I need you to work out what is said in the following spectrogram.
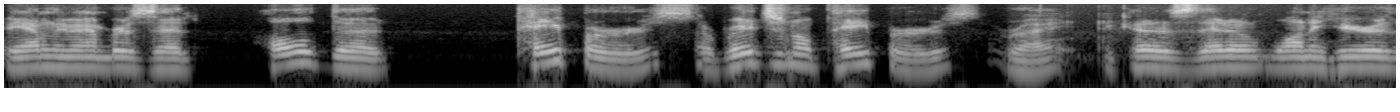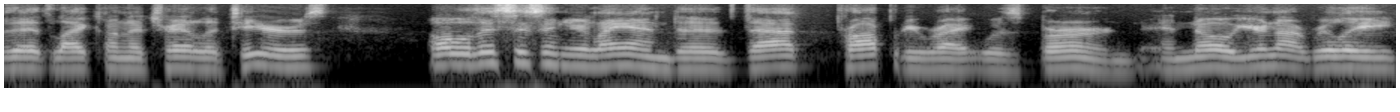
family members that hold the papers, original papers, Right. because they don't want to hear that, like on the Trail of Tears, oh, this isn't your land. Uh, that property right was burned. And no, you're not really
